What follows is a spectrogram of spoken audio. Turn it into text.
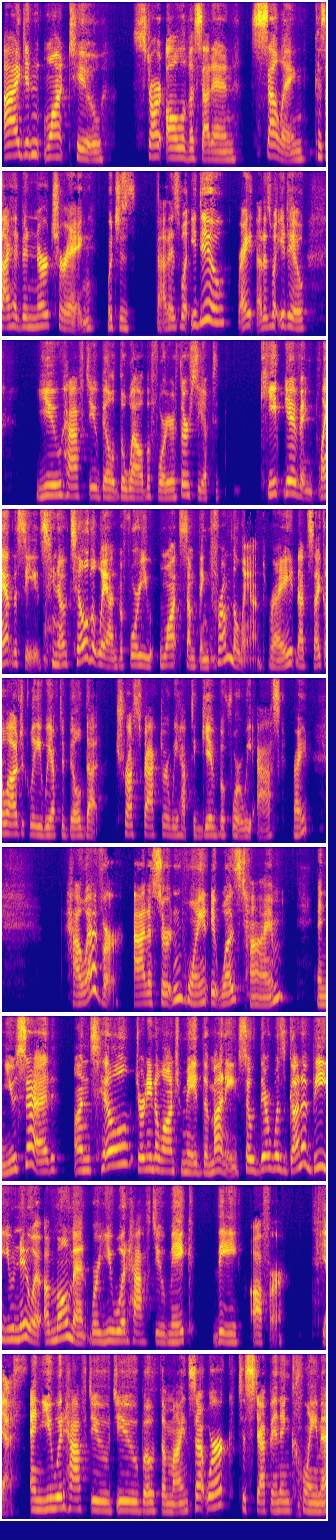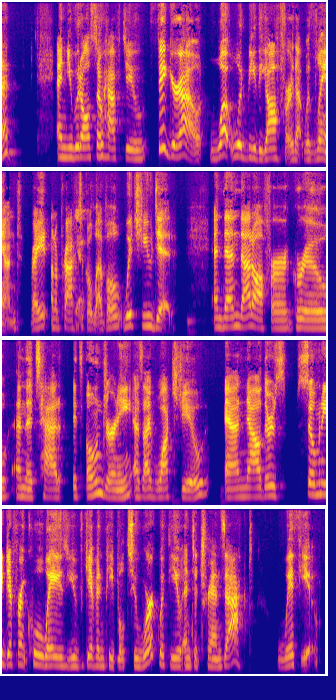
I didn't want to start all of a sudden selling because I had been nurturing, which is that is what you do, right? That is what you do. You have to build the well before you're thirsty. You have to keep giving, plant the seeds, you know, till the land before you want something from the land, right? That's psychologically, we have to build that trust factor. We have to give before we ask, right? However, at a certain point, it was time. And you said, until Journey to Launch made the money. So there was going to be, you knew, a, a moment where you would have to make the offer. Yes. And you would have to do both the mindset work to step in and claim it. And you would also have to figure out what would be the offer that would land, right? On a practical yeah. level, which you did. And then that offer grew and it's had its own journey as I've watched you. And now there's so many different cool ways you've given people to work with you and to transact with you.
